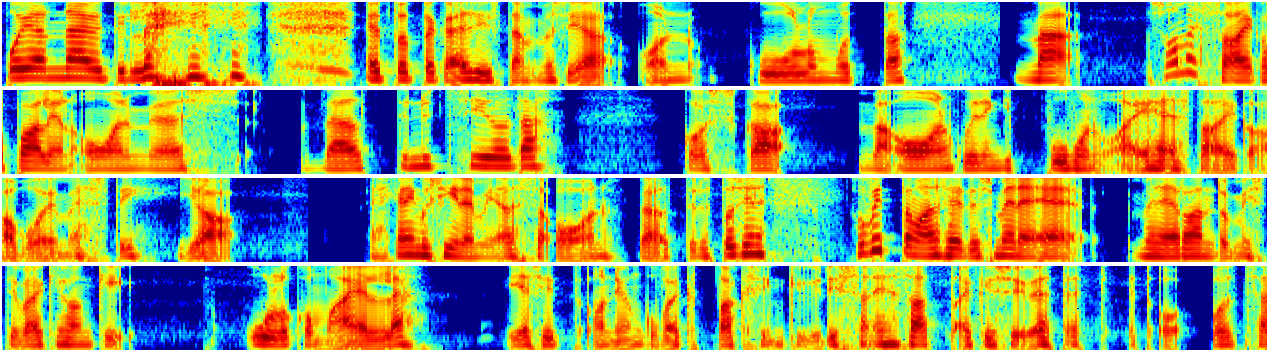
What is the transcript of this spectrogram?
pojan näytille. että totta kai siis tämmöisiä on kuullut, mutta mä somessa aika paljon oon myös välttynyt siltä, koska mä oon kuitenkin puhunut aiheesta aika avoimesti ja ehkä niin kuin siinä mielessä oon välttynyt. Tosin huvittavaa se, että jos menee, menee randomisti vaikka johonkin ulkomaille ja sitten on jonkun vaikka taksin kyydissä, niin se saattaa kysyä, että, että, että oot sä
